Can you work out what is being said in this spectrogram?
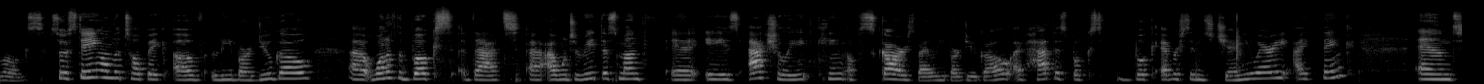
vlogs. So staying on the topic of Leigh Bardugo, uh, one of the books that uh, I want to read this month uh, is actually King of Scars by Leigh Bardugo. I've had this book's book ever since January, I think, and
